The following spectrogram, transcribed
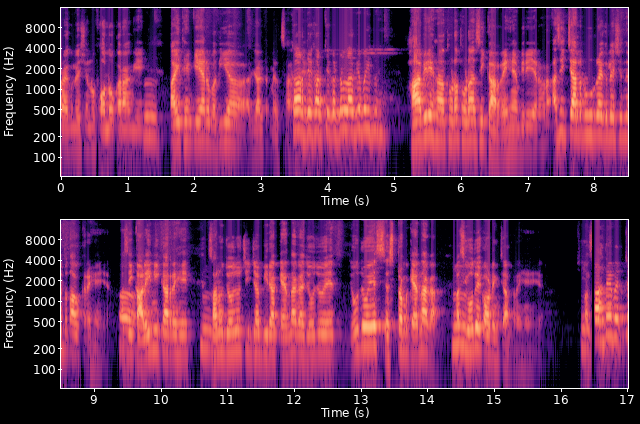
ਰੈਗੂਲੇਸ਼ਨ ਨੂੰ ਫੋਲੋ ਕਰਾਂਗੇ ਹੂੰ। ਤਾਂ ਆਈ ਥਿੰਕ ਯਾਰ ਵਧੀਆ ਰਿਜ਼ਲਟ ਮਿਲ ਸਕਦਾ ਘਰ ਦੇ ਖਰਚੇ ਕੱਢਣ ਲੱਗੇ ਬਾਈ ਤੁਸੀਂ? ਹਾਂ ਵੀਰੇ ਹਾਂ ਥੋੜਾ ਥੋੜਾ ਅਸੀਂ ਕਰ ਰਹੇ ਹਾਂ ਵੀਰੇ ਯਾਰ ਹਨਾ। ਅਸੀਂ ਚੱਲ ਰੂਲ ਰੈਗੂਲੇਸ਼ਨ ਦੇ ਮੁਤਾਬਕ ਰਹੇ ਹਾਂ ਯਾਰ। ਅਸੀਂ ਕਾਲੀ ਨਹੀਂ ਕਰ ਰਹੇ। ਸਾਨੂੰ ਜੋ ਜੋ ਚੀਜ਼ਾਂ ਵੀਰਾ ਕਹਿੰਦਾਗਾ ਜੋ ਜੋ ਇਹ ਜੋ ਜੋ ਇਹ ਸਿਸਟਮ ਕਹਿੰਦਾਗਾ ਅਸੀਂ ਉਹਦੇ ਅਕੋਰਡਿੰਗ ਚੱਲ ਰਹੇ ਹਾਂ ਯਾਰ। ਇਸ ਦੇ ਵਿੱਚ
